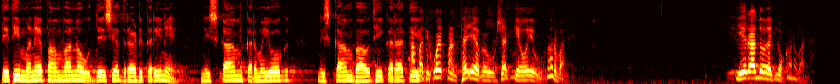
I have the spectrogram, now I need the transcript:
તેથી મને પામવાનો ઉદ્દેશ્ય દ્રઢ કરીને નિષ્કામ કર્મયોગ, નિષ્કામ ભાવથી કરાતી કોઈ પણ થઈ શક્ય હોય એવું કરવાનું ઈરાદો એટલો કરવાનો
